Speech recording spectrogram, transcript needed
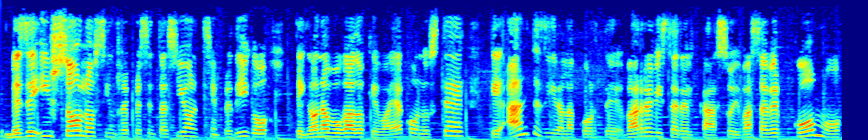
en vez de ir solo sin representación, siempre digo, tenga un abogado que vaya con usted, que antes de ir a la corte va a revisar el caso y va a saber cómo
